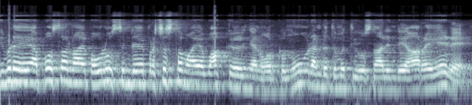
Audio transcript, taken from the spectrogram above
ഇവിടെ അപ്പോസ്തലനായ പൗലൂസിന്റെ പ്രശസ്തമായ വാക്കുകൾ ഞാൻ ഓർക്കുന്നു. രണ്ട് തിമത്തിയൂസ് നാലിന്റെ ആറ് ഏഴ്.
